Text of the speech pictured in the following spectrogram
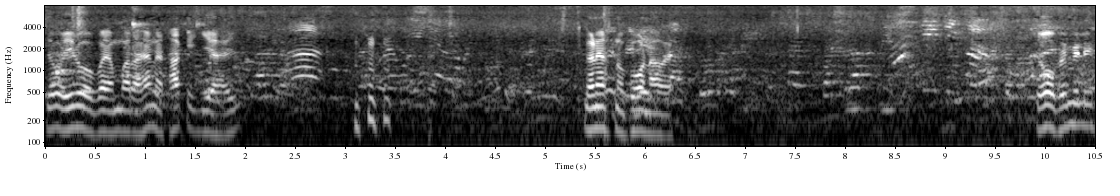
જો હીરો ભાઈ અમારા હે ને થાકી ગયા હે. ગણેશનો ફોન આવે. જો ફેમિલી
